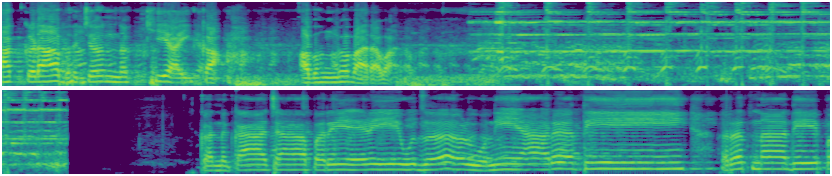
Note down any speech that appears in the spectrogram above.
आकडा भजन नक्की ऐका. अभंग बारावा. कनकाच्या परेळी उजळून आरती. रत्नदीप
